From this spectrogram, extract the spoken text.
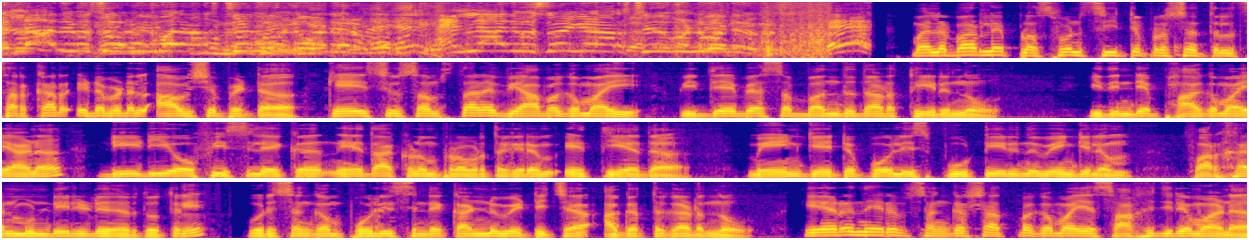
എല്ലാ ദിവസവും ഇങ്ങനെ അറസ്റ്റ് ചെയ്ത് കൊണ്ടുവരും മലബാറിലെ പ്ലസ് വൺ സീറ്റ് പ്രശ്നത്തിൽ സർക്കാർ ഇടപെടൽ ആവശ്യപ്പെട്ട് കെ എസ് യു സംസ്ഥാന വ്യാപകമായി വിദ്യാഭ്യാസ ബന്ദ് നടത്തിയിരുന്നു. ഇതിന്റെ ഭാഗമായാണ് ഡി ഡി ഓഫീസിലേക്ക് നേതാക്കളും പ്രവർത്തകരും എത്തിയത്. മെയിൻ ഗേറ്റ് പോലീസ് പൂട്ടിയിരുന്നുവെങ്കിലും ഫർഹാൻ മുണ്ടേരിയുടെ നേതൃത്വത്തിൽ ഒരു സംഘം പോലീസിന്റെ കണ്ണുവെട്ടിച്ച് അകത്ത് കടന്നു. ഏറെ നേരം സംഘർഷാത്മകമായ സാഹചര്യമാണ്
